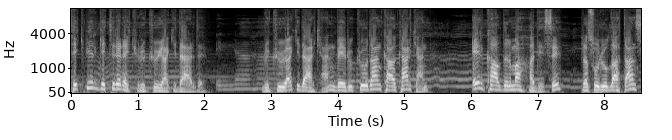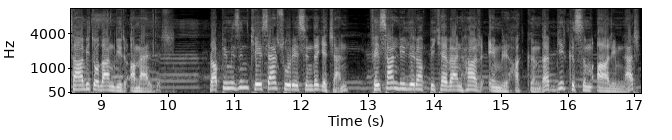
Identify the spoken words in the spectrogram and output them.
tekbir getirerek rüküya giderdi. Rüküya giderken ve rükûdan kalkarken, el kaldırma hadisi, Resulullah'tan sabit olan bir ameldir. Rabbimizin Kevser suresinde geçen Fesallili Rabbike venhar emri hakkında bir kısım alimler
